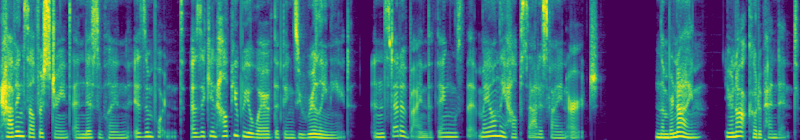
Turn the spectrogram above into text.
Having self-restraint and discipline is important as it can help you be aware of the things you really need instead of buying the things that may only help satisfy an urge. Number nine, you're not codependent.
